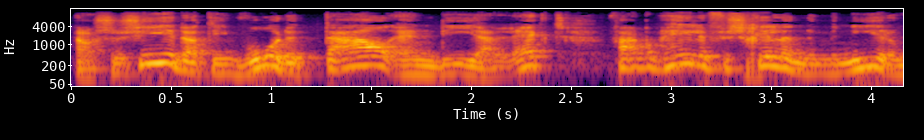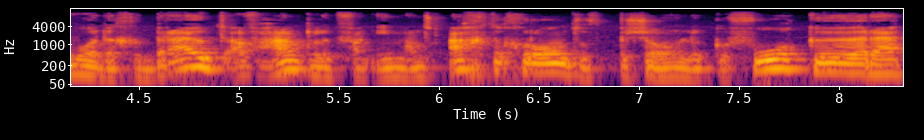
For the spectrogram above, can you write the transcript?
Nou, zo zie je dat die woorden taal en dialect vaak op hele verschillende manieren worden gebruikt, afhankelijk van iemands achtergrond of persoonlijke voorkeuren.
